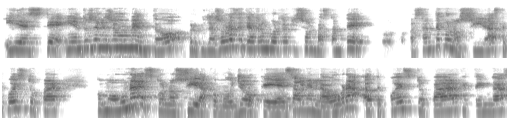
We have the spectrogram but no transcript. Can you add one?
Y, este, y entonces en ese momento, pero pues las obras de Teatro en Corto aquí son bastante bastante conocidas, te puedes topar como una desconocida como yo que salga en la obra, o te puedes topar que tengas,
